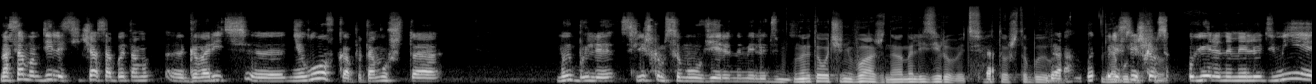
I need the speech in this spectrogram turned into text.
на самом деле сейчас об этом э, говорить э, неловко, потому что мы были слишком самоуверенными людьми. Но это очень важно, анализировать да. то, что было. Да, мы были будущего. слишком самоуверенными людьми.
